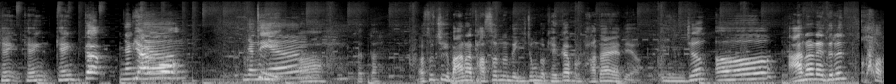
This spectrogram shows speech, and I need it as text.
갱갱 갱값? 양양 냥냥. 아 됐다. 아 솔직히 만화 다 썼는데 이 정도 갱값은 받아야 돼요. 인정? 어 안 한 애들은 컷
